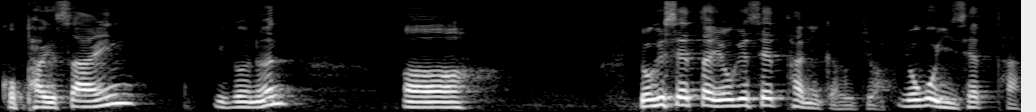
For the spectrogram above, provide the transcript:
곱하기 사인 이거는 어 여기 세타 여기 세타니까 그죠? 요거 2세타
